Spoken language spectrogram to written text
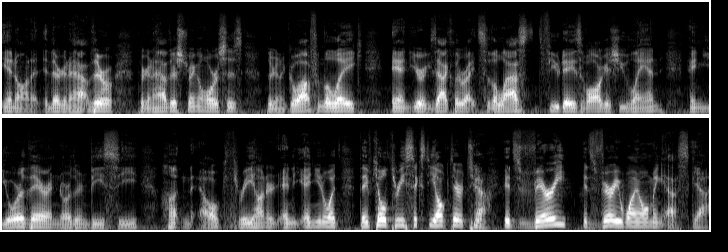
in on it. And they're going to have their they're going to have their string of horses. They're going to go out from the lake, and you're exactly right. So the last few days of August, you land, and you're there in northern BC hunting elk, 300, and and you know what? They've killed 360 elk there too. Yeah. It's very it's very Wyoming esque. Yeah.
